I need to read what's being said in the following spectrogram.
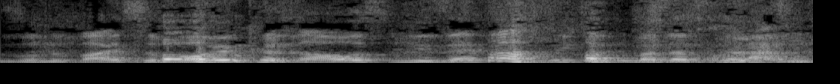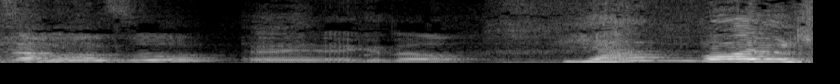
so eine weiße Wolke raus und die setzte sich dann über das ganze Langsam so. Äh, genau. Jawohl, und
